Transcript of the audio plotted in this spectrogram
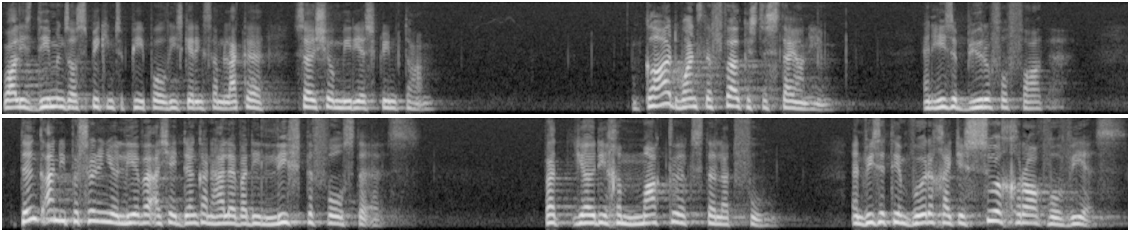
While his demons are speaking to people, he's getting some lekker social media screen time. God wants the focus to stay on him. And he's a beautiful father. Dink aan die persoon in jou lewe as jy dink aan hulle wat die liefdevolste is. Wat jou die gemaklikste laat voel. En wie se teenwoordigheid jy so graag wil wees.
